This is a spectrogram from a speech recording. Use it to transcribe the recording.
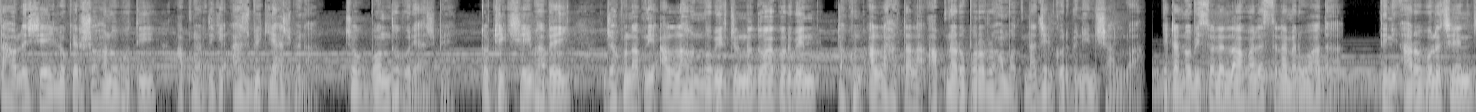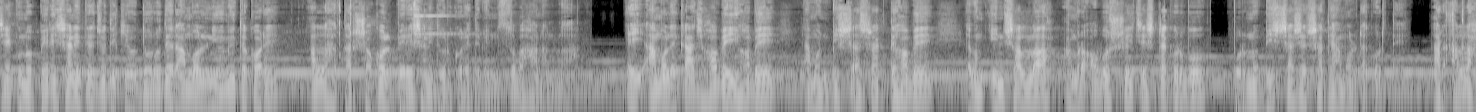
তাহলে সেই লোকের সহানুভূতি আপনার দিকে আসবে কি আসবে না? চোখ বন্ধ করে আসবে। তো ঠিক সেইভাবেই যখন আপনি আল্লাহর নবীর জন্য দোয়া করবেন, তখন আল্লাহ তালা আপনার ওপরও রহমত নাজিল করবেন ইনশাআল্লাহ। এটা নবী সাল্লাহ আলাইস্লামের ওয়াদা। তিনি আরও বলেছেন, যে কোনো পেরেশানিতে যদি কেউ দরুদের আমল নিয়মিত করে আল্লাহ তার সকল পেরেশানি দূর করে দেবেন সুবাহান আল্লাহ এই আমলে কাজ হবেই হবে, এমন বিশ্বাস রাখতে হবে এবং ইনশাল্লাহ আমরা অবশ্যই চেষ্টা করব পূর্ণ বিশ্বাসের সাথে আমলটা করতে। আর আল্লাহ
